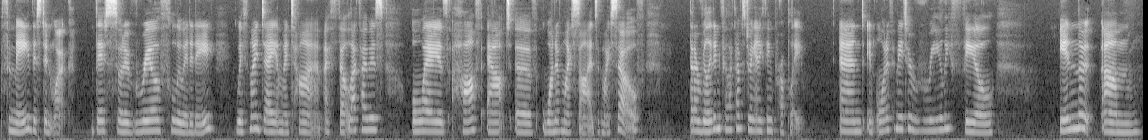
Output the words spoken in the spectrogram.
for me, this didn't work. This sort of real fluidity with my day and my time, I felt like I was always half out of one of my sides of myself that I really didn't feel like I was doing anything properly. And in order for me to really feel in the um,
